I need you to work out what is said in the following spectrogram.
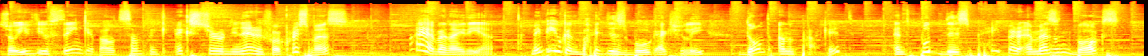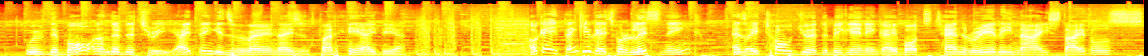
So if you think about something extraordinary for Christmas, have an idea. Maybe you can buy this book actually, don't unpack it, and put this paper Amazon box with the bow under the tree. I think it's a very nice and funny idea. Okay, thank you guys for listening. As I told you at the beginning, I bought 10 really nice titles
